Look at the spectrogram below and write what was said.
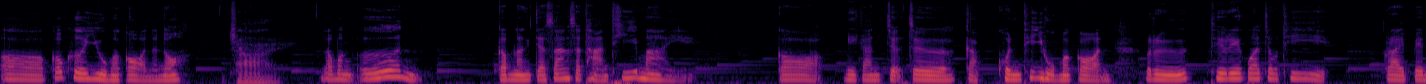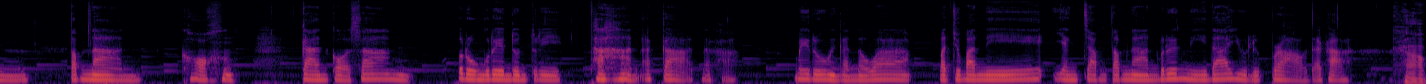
เออก็เคยอยู่มาก่อนนะเนาะใช่แล้วบังเอิญกำลังจะสร้างสถานที่ใหม่ ก็มีการเจอเจอกับคนที่อยู่มาก่อน หรือที่เรียกว่าเจ้าที่กลายเป็นตำนานของ การก่อสร้างโรงเรียนดนตรีทหารอากาศนะคะ ไม่รู้เหมือนกันนะว่า ปัจจุบันนี้ยังจำตำนานเรื่องนี้ได้อยู่หรือเปล่านะคะ ครับ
